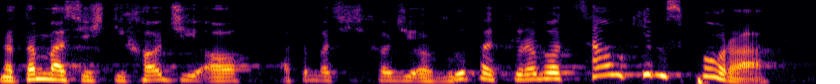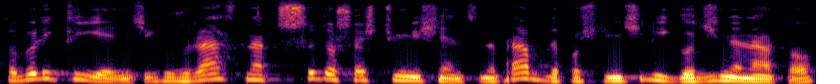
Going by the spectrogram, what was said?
Natomiast jeśli chodzi o, natomiast jeśli chodzi o grupę, która była całkiem spora, to byli klienci, którzy raz na 3 do 6 miesięcy naprawdę poświęcili godzinę na to,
